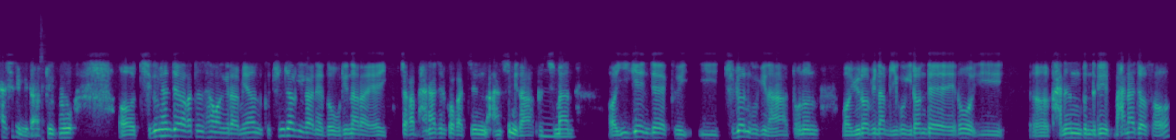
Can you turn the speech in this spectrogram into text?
사실입니다. 그리고 어, 지금 현재와 같은 상황이라면 그 춘절 기간에도 우리나라에 입국자가 많아질 것 같진 않습니다. 그렇지만 음. 어, 이게 이제 그 이 주변국이나 또는 뭐 유럽이나 미국 이런 데로 이 어, 가는 분들이 많아져서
